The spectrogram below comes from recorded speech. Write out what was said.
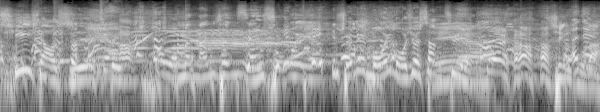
七小时，我们男生无所谓啊，随便抹一抹就上去了。对啊，辛苦了。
